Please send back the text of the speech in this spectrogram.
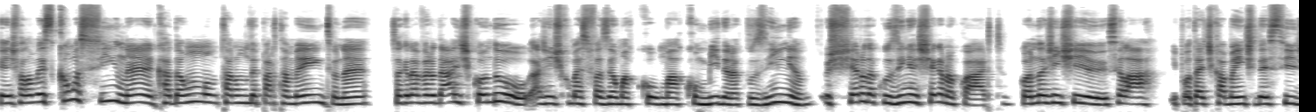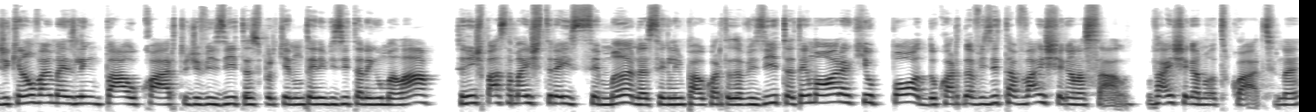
Que a gente fala, mas como assim, né? Cada um tá num departamento, né? Só que na verdade, quando a gente começa a fazer uma, uma comida na cozinha, o cheiro da cozinha chega no quarto. Quando a gente, sei lá, hipoteticamente decide que não vai mais limpar o quarto de visitas porque não tem visita nenhuma lá, se a gente passa mais de três semanas sem limpar o quarto da visita, tem uma hora que o pó do quarto da visita vai chegar na sala, vai chegar no outro quarto, né?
